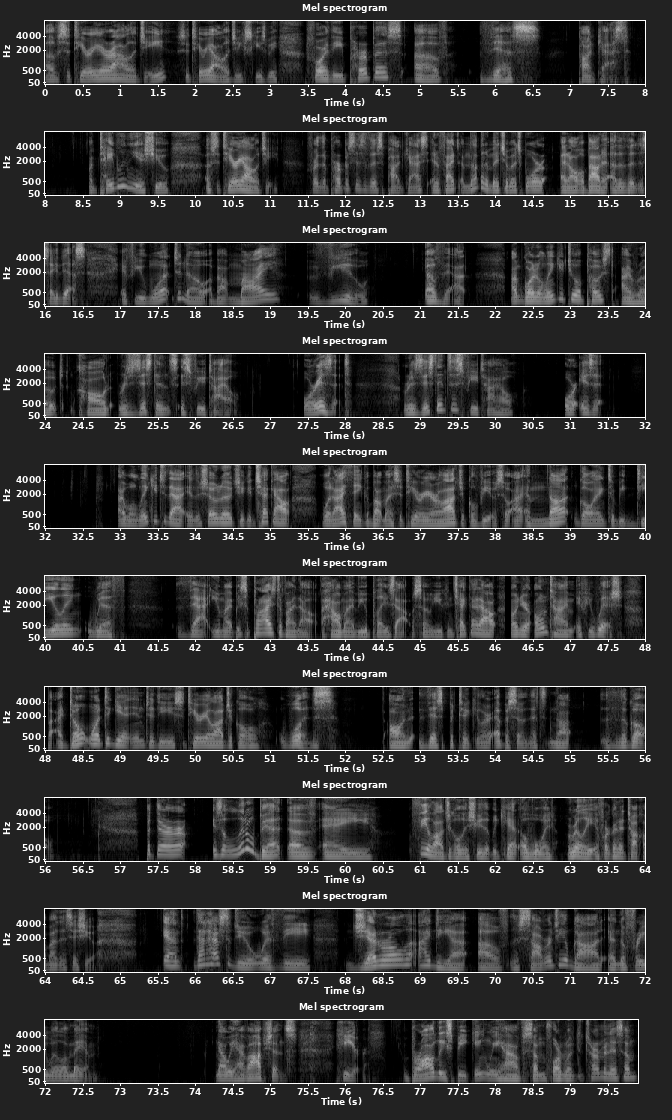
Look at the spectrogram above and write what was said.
of soteriology, soteriology, excuse me, for the purpose of this podcast. I'm tabling the issue of soteriology for the purposes of this podcast. In fact, I'm not going to mention much more at all about it other than to say this. If you want to know about my view of that, I'm going to link you to a post I wrote called Resistance is Futile. Or is it? Resistance is futile, or is it? I will link you to that in the show notes. You can check out what I think about my soteriological view. So I am not going to be dealing with that. You might be surprised to find out how my view plays out. So you can check that out on your own time if you wish. But I don't want to get into the soteriological woods on this particular episode. That's not the goal. But there is a little bit of a theological issue that we can't avoid, really, if we're going to talk about this issue. And that has to do with the general idea of the sovereignty of God and the free will of man. Now we have options here. Broadly speaking, we have some form of determinism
